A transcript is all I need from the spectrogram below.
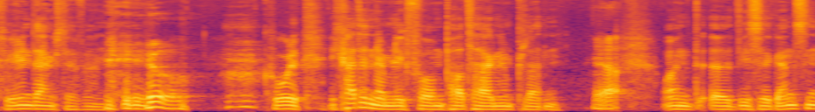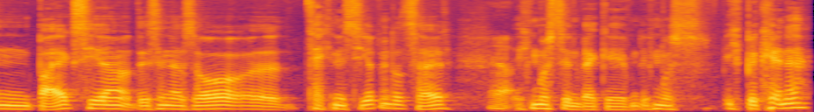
Vielen Dank, Stefan. ja. Cool. Ich hatte nämlich vor ein paar Tagen einen Platten. Ja, Und äh, diese ganzen Bikes hier, die sind ja so äh, technisiert mit der Zeit. Ja. Ich muss den weggeben. Ich muss, ich bekenne,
